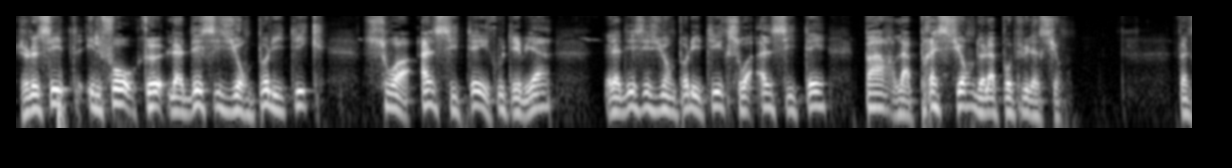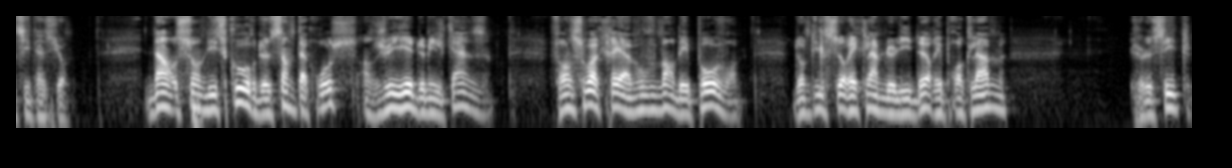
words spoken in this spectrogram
Je le cite, il faut que la décision politique soit incitée, écoutez bien, la décision politique soit incitée par la pression de la population. Fin citation. Dans son discours de Santa Cruz en juillet 2015, François crée un mouvement des pauvres dont il se réclame le leader et proclame, je le cite,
